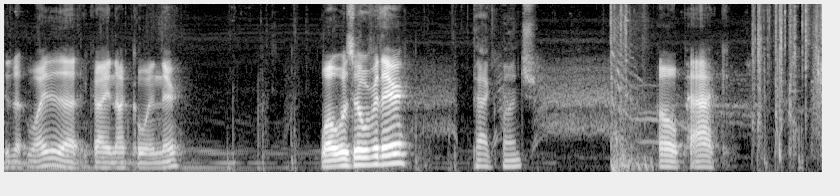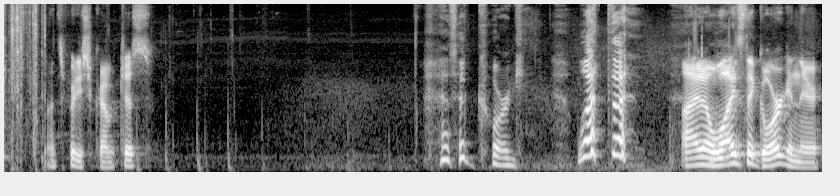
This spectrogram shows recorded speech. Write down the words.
Did I, why did that guy not go in there? What was over there? Pack punch. Oh, pack. That's pretty scrumptious. the Gorgon. What the? I know. Why is the Gorgon there?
